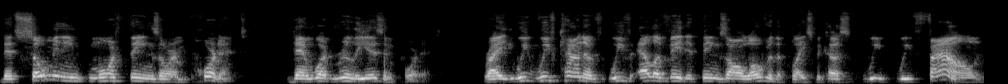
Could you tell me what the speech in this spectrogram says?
that so many more things are important than what really is important right we, we've kind of we've elevated things all over the place because we've we've found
